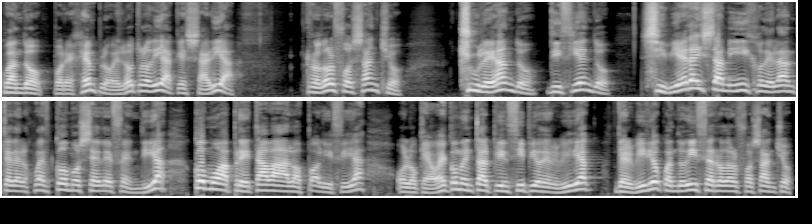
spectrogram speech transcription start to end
cuando, por ejemplo, el otro día que salía Rodolfo Sancho chuleando, diciendo, si vierais a mi hijo delante del juez cómo se defendía, cómo apretaba a los policías, o lo que os he comentado al principio del vídeo, del vídeo cuando dice Rodolfo Sancho,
